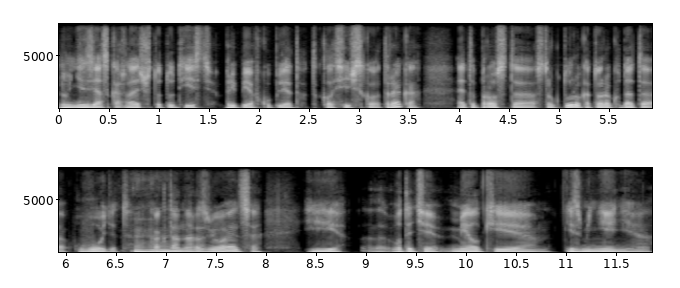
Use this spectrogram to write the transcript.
Ну, нельзя сказать, что тут есть припев, куплет от классического трека. Это просто структура, которая куда-то уводит. Мгм. Как-то она развивается. И э, вот эти мелкие изменения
